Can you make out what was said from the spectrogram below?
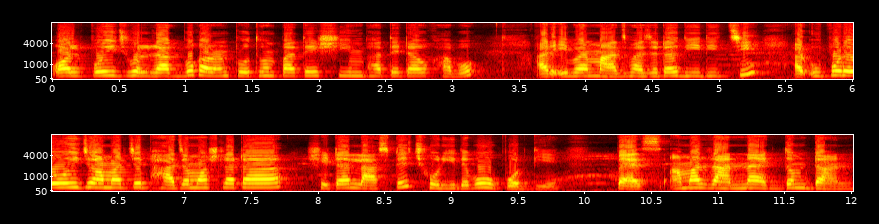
অল্পই ঝোল রাখব, কারণ প্রথম পাতে শিম ভাতেটাও খাব। আর এবার মাছ ভাজাটাও দিয়ে দিচ্ছি। আর উপরে ওই যে আমার যে ভাজা মশলাটা, সেটা লাস্টে ছড়িয়ে দেবো উপর দিয়ে। ব্যাস, আমার রান্না একদম ডান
